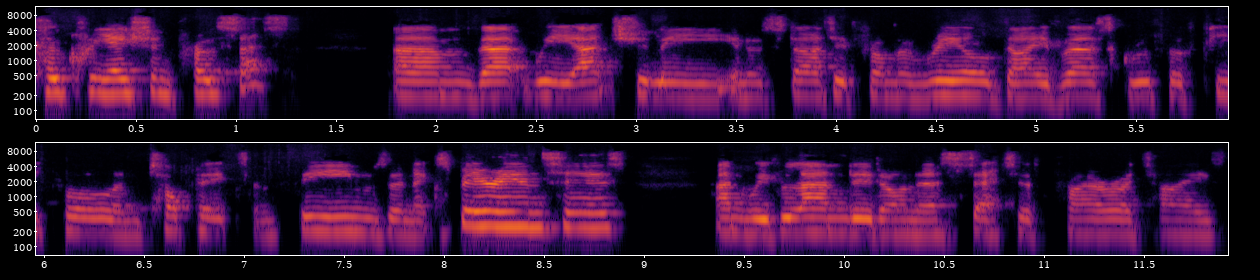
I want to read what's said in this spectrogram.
co-creation process um, that we actually, you know, started from a real diverse group of people and topics and themes and experiences, and we've landed on a set of prioritized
